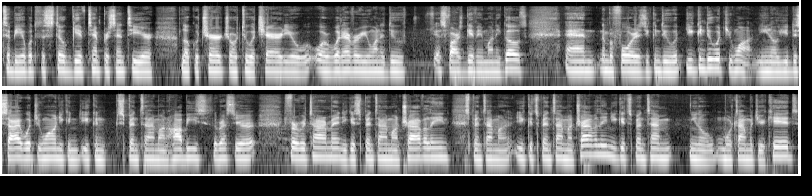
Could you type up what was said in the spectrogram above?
to be able to still give 10% to your local church or to a charity or, or whatever you want to do as far as giving money goes. And number four is you can do what you can do what you want. You know, you decide what you want. You can you can spend time on hobbies the rest of your for retirement. You can spend time on traveling. Spend time on you could spend time on traveling. You could spend time you know more time with your kids.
